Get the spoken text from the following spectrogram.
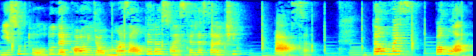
isso tudo decorre de algumas alterações que a gestante passa. Então, mas vamos lá.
